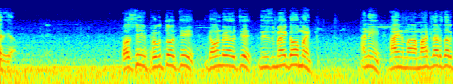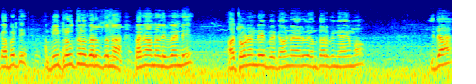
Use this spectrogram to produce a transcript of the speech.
చర్య. ఫస్ట్ ఈ ప్రభుత్వం వచ్చి గవర్నర్గా గారు వచ్చి దిస్ ఇస్ మై గవర్నమెంట్ అని ఆయన మా మాట్లాడతారు కాబట్టి మీ ప్రభుత్వంలో జరుగుతున్న పరిణామాలను ఇవ్వండి. ఆ చూడండి మీ గవర్నర్ గారు ఎంతవరకు న్యాయమో. ఇదా?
